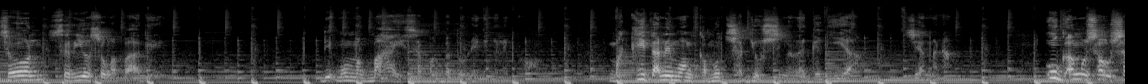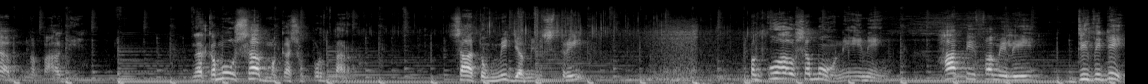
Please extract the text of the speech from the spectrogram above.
So, seryoso nga paagi. Di mo magmahay sa pagbato ni nga libro. Makita nimo ang kamot sa Dios nga nagagiya siyang anak. Ug ang usa-usab nga paagi. Nga kamo usab makasuportar sa atong media ministry pagkuha sa mo ni ining Happy Family DVD.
